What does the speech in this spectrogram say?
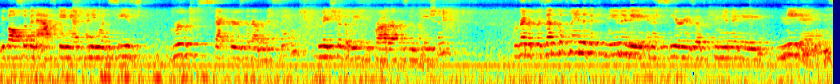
We've also been asking if anyone sees groups, sectors that are missing to make sure that we have broad representation. We're going to present the plan to the community in a series of community meetings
